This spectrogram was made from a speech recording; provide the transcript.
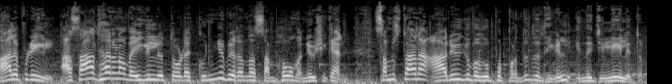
ആലപ്പുഴയിൽ അസാധാരണ വൈകല്യത്തോടെ കുഞ്ഞു പിറന്ന സംഭവം അന്വേഷിക്കാൻ സംസ്ഥാന ആരോഗ്യവകുപ്പ് പ്രതിനിധികൾ ഇന്ന് ജില്ലയിലെത്തും.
